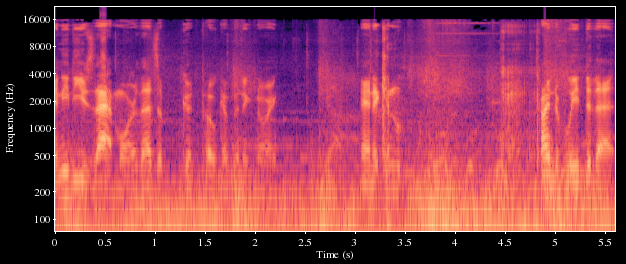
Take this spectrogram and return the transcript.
I need to use that more. That's a good poke I've been ignoring, and it can kind of lead to that.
